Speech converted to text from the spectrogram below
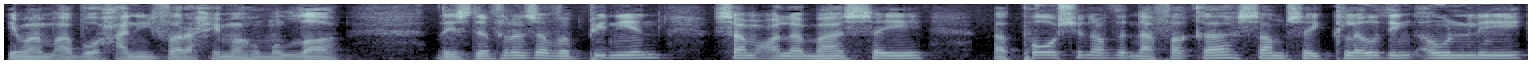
Imam Abu Hanifa, rahimahumullah. There's difference of opinion. Some ulama say a portion of the nafaqah, some say clothing only,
